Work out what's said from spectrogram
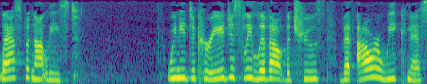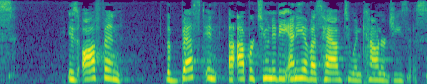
Last but not least, we need to courageously live out the truth that our weakness is often the best in, uh, opportunity any of us have to encounter Jesus.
